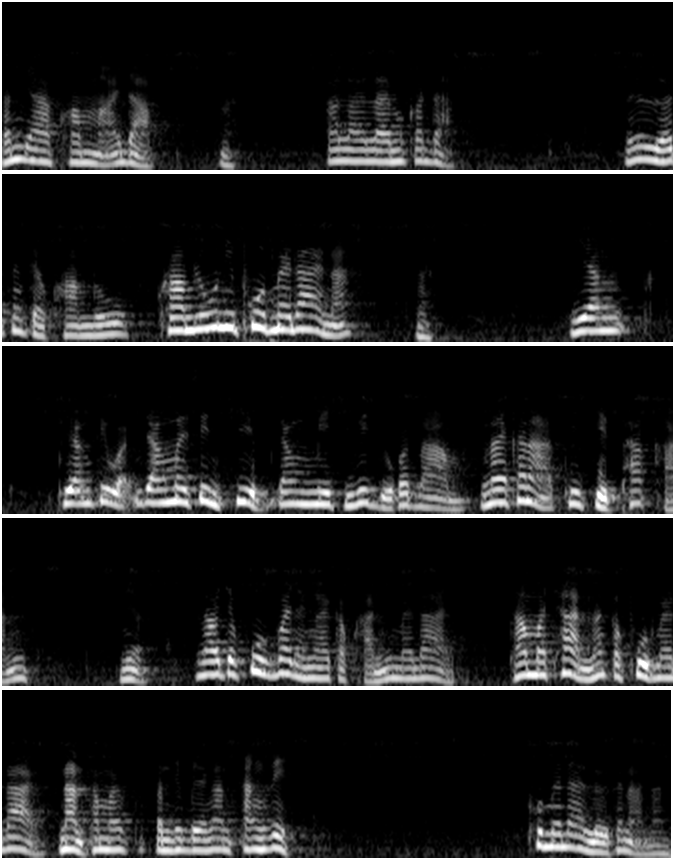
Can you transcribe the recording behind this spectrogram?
สัญญาความหมายดับ อะไรๆมันก็ดับ เหลือตั้งแต่ความรู้ ความรู้นี่พูดไม่ได้นะเพียงเพียงที่ว่ายังไม่สิ้นชีพ ยังมีชีวิตอยู่ก็ตาม ในขณะที่จิตพักขัน เนี่ย เราจะพูดว่ายังไงกับขันนี้ไม่ได้ ธรรมชาตินั้นก็พูดไม่ได้ นั่นทำไมมันจึงเป็นอย่างนั้นสั่งสิพูดไม่ได้เลยขนาดนั้น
